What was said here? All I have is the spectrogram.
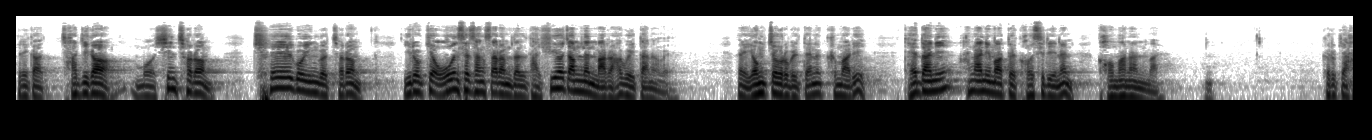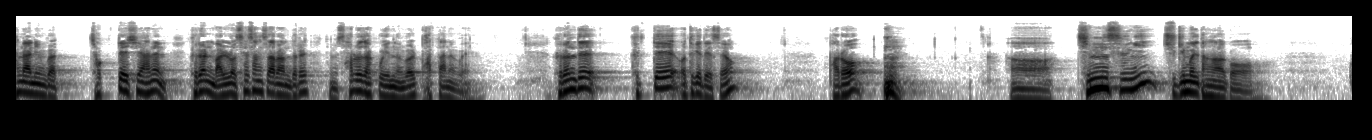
그러니까 자기가 뭐 신처럼 최고인 것처럼 이렇게 온 세상 사람들 다 휘어잡는 말을 하고 있다는 거예요. 그러니까 영적으로 볼 때는 그 말이 대단히 하나님 앞에 거스리는 거만한 말. 그렇게 하나님과 적대시하는 그런 말로 세상 사람들을 지금 사로잡고 있는 걸 봤다는 거예요. 그런데 그때 어떻게 됐어요? 바로 어, 짐승이 죽임을 당하고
